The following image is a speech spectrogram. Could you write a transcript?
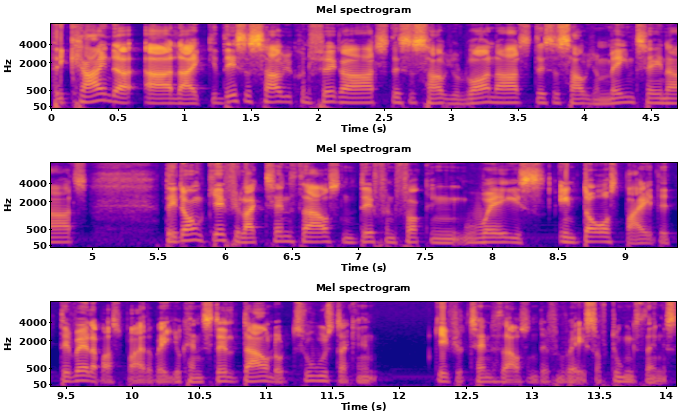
They kind of are like, this is how you configure Arch, this is how you run Arch, this is how you maintain Arch. They don't give you like 10,000 different fucking ways endorsed by the developers, by the way. You can still download tools that can give you 10,000 different ways of doing things.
